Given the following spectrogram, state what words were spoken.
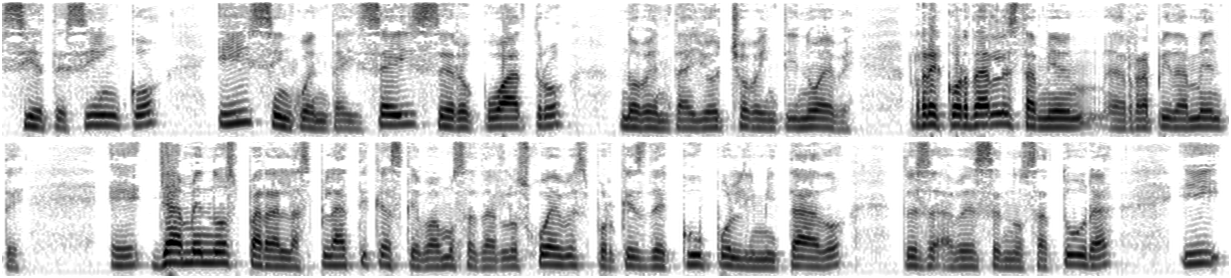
75 y 56 04 98 29. Recordarles también eh, rápidamente, eh, llámenos para las pláticas que vamos a dar los jueves porque es de cupo limitado, entonces a veces nos satura y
